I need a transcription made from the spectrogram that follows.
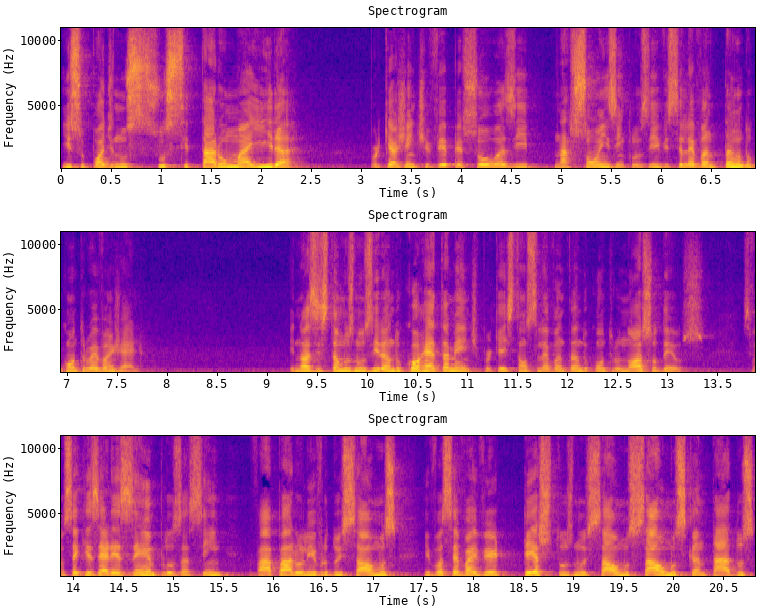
Isso pode nos suscitar uma ira, porque a gente vê pessoas e nações, inclusive, se levantando contra o evangelho. E nós estamos nos irando corretamente, porque estão se levantando contra o nosso Deus. Se você quiser exemplos assim, vá para o livro dos Salmos e você vai ver textos nos Salmos, salmos cantados,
